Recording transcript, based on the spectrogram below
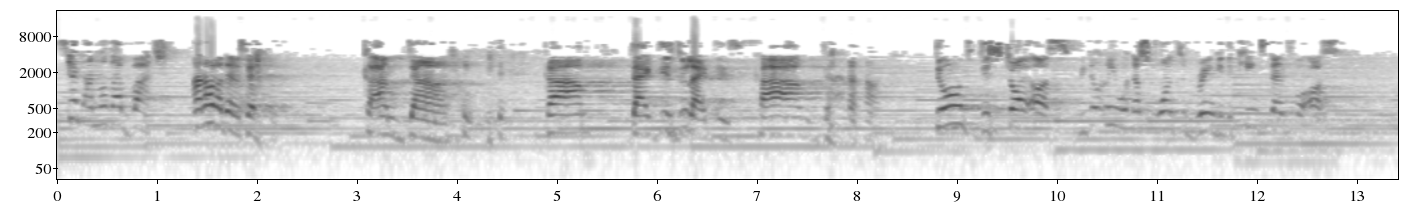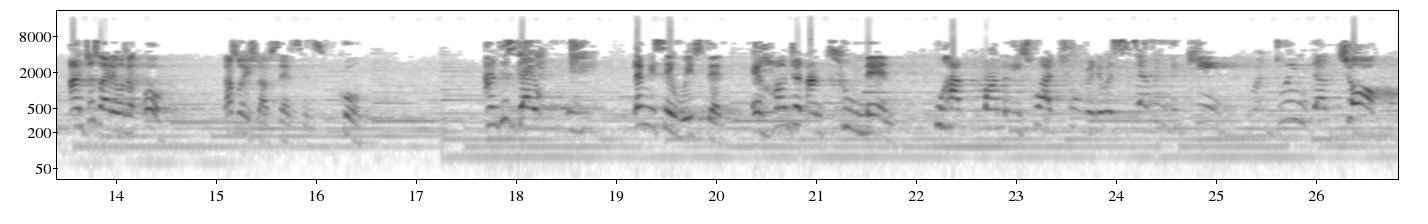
sent another batch. And all of them said, calm down. calm, like this, do like this. Calm down. Don't destroy us. We don't just want to bring you. The king sent for us. And just like they was like, oh, that's what you should have said since. Cool. And this guy, let me say wasted, 102 men who had families, who had children, they were serving the king, they were doing their job.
